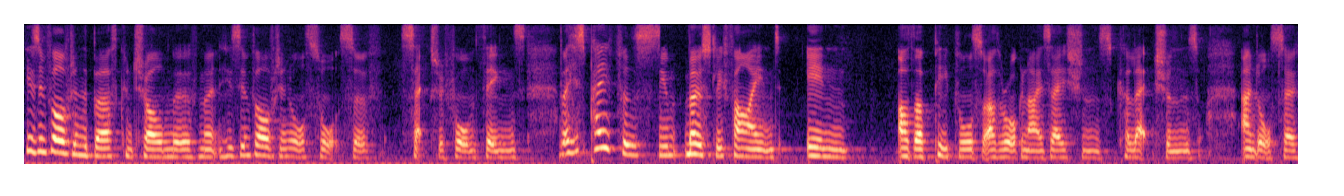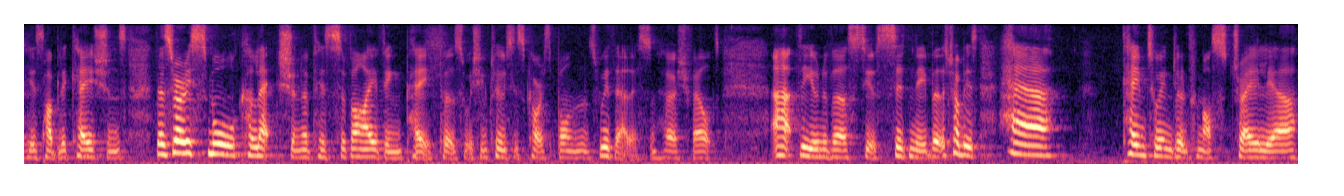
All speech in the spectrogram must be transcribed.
He's involved in the birth control movement, he's involved in all sorts of sex reform things, but his papers you mostly find in other people's, other organisations' collections, and also his publications. There's a very small collection of his surviving papers, which includes his correspondence with Ellis and Hirschfeld at the University of Sydney. But the trouble is, Haire came to England from Australia,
